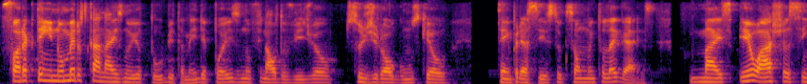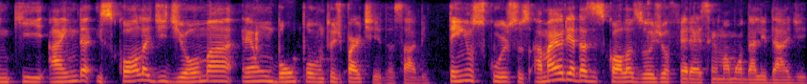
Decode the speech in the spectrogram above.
Fora que tem inúmeros canais no YouTube também. Depois, no final do vídeo, eu sugiro alguns que eu sempre assisto que são muito legais. Mas eu acho assim que ainda escola de idioma é um bom ponto de partida, sabe? Tem os cursos, a maioria das escolas hoje oferecem uma modalidade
